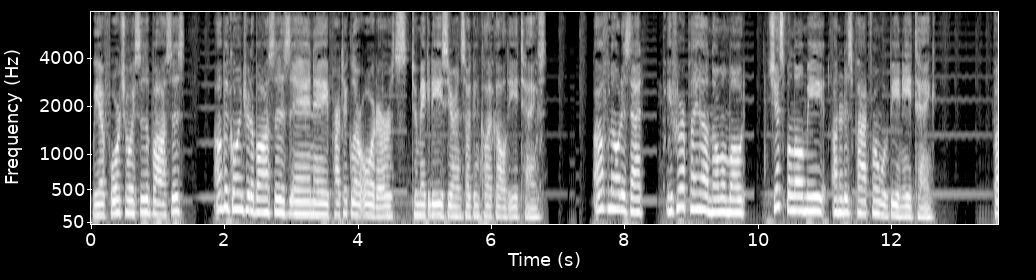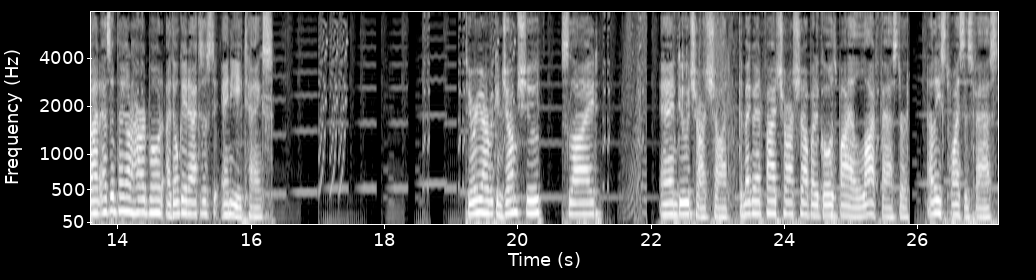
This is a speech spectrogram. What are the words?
We have four choices of bosses. I'll be going through the bosses in a particular order to make it easier and so I can collect all the E-Tanks. Note is that if you are playing on normal mode, just below me under this platform would be an E-Tank. But as I'm playing on hard mode, I don't get access to any E-Tanks. Here we are, we can jump, shoot, slide, and do a charge shot. The Mega Man 5 charge shot, but it goes by a lot faster, at least twice as fast.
